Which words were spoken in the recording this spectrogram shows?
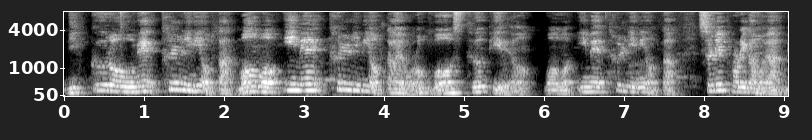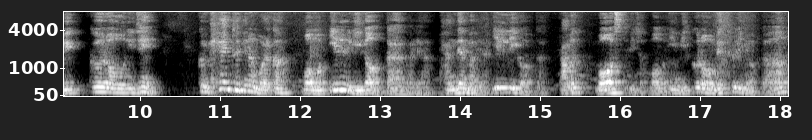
미끄러움에 틀림이 없다. 뭐뭐 임에 틀림이 없다가 영어로 must be예요. 뭐뭐 임에 틀림이 없다. 슬리퍼리가 뭐야? 미끄러운이지. 그럼 can't be는 뭘까? 뭐뭐 일리가 없다 말이야. 반대말이야. 일리가 없다. 답은 must be죠. 뭐 뭐 이 미끄러움에 틀림이 없다.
